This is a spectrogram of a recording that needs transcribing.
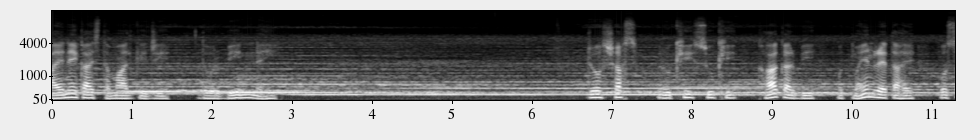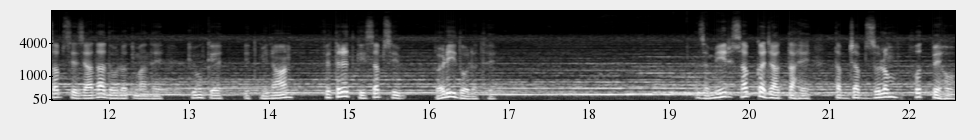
आईने का इस्तेमाल कीजिए, दूरबीन नहीं। जो शख्स रूखी, सूखी खाकर भी मुतमिन रहता है, वो सबसे ज़्यादा दौलतमंद है, क्योंकि इतमान फितरत की सबसे बड़ी दौलत है। ज़मीर सबका जागता है, तब जब जुल्म खुद पे हो।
